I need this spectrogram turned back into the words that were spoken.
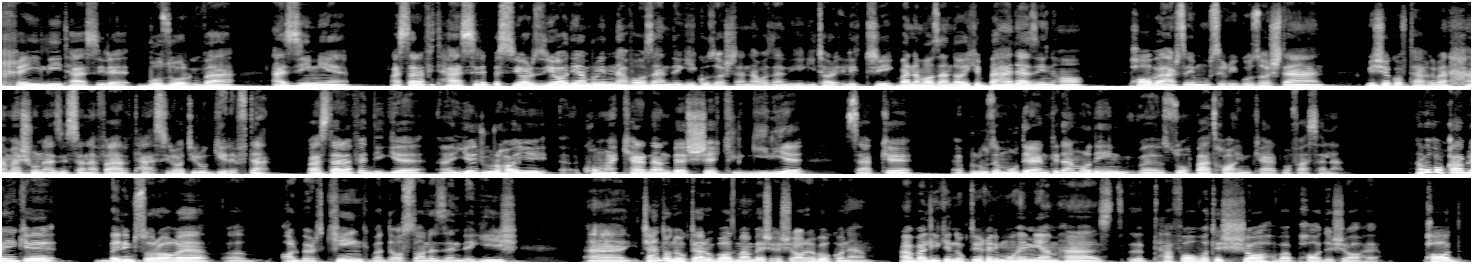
خیلی تاثیر بزرگ و عظیمیه. از طرفی تاثیر بسیار زیادی هم روی نوازندگی گذاشتن نوازندگی گیتار الکتریک و نوازندهایی که بعد از اینها پا به عرصه موسیقی گذاشتن. میشه گفت تقریبا همشون از این سه نفر تاثیراتی رو گرفتن. و از طرف دیگه یه جورهایی کمک کردن به شکلگیری سبک بلوز مدرن که در مورد این صحبت خواهیم کرد مفصلا. اما خب قبل اینکه بریم سراغ آلبرت کینگ و داستان زندگیش چند تا نکته رو باز من بهش اشاره بکنم. اولی که نکته خیلی مهمی هم هست تفاوت شاه و پادشاهه. پاد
